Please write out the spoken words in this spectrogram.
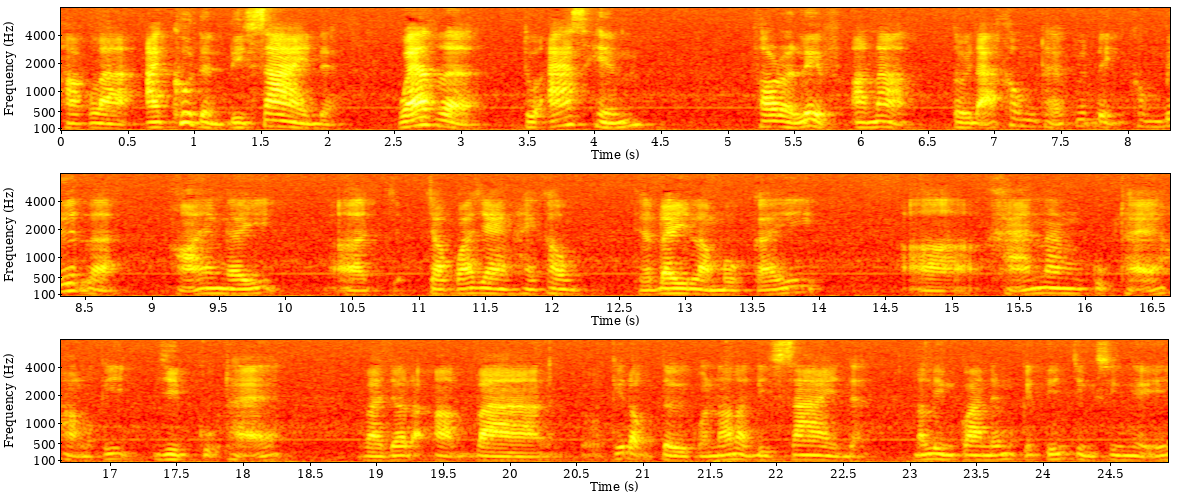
Hoặc là I couldn't decide whether to ask him for a lift or not. Tôi đã không thể quyết định không biết là hỏi anh ấy uh, cho quá gian hay không. Thì đây là một cái uh, khả năng cụ thể hoặc một cái dịp cụ thể. Và do đó uh, và cái động từ của nó là decide. Nó liên quan đến một cái tiến trình suy nghĩ.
